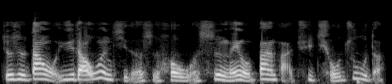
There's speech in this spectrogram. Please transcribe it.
就是当我遇到问题的时候，我是没有办法去求助的，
